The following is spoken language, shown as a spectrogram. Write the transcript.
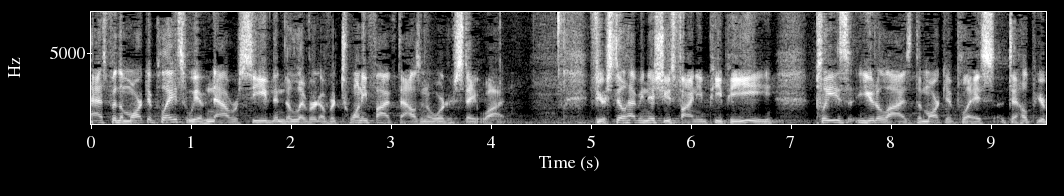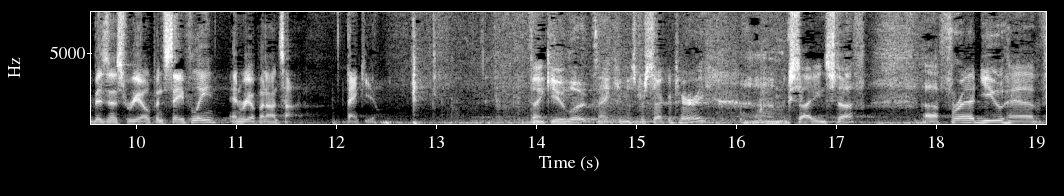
As for the marketplace, we have now received and delivered over 25,000 orders statewide. If you're still having issues finding PPE, please utilize the marketplace to help your business reopen safely and reopen on time. Thank you. Thank you, Luke. Thank you, Mr. Secretary. Um, exciting stuff. Uh, Fred, you have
